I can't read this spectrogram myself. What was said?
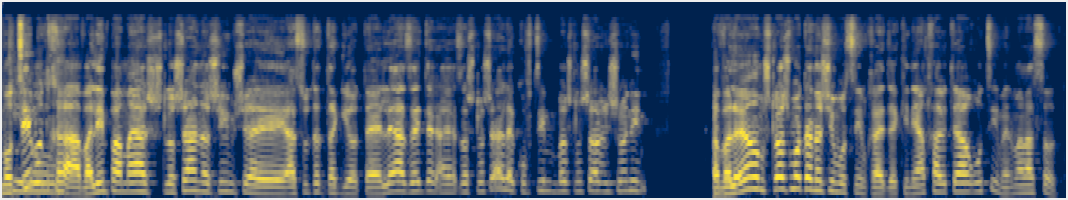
מוצאים כאילו- אותך, אבל אם פעם היה שלושה אנשים שעשו את התגיות האלה, אז היית- אז השלושה האלה קופצים בשלושה הראשונים. אבל היום 300 אנשים עושים לך את זה, כי נהיה לך יותר ערוצים, אין מה לעשות.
